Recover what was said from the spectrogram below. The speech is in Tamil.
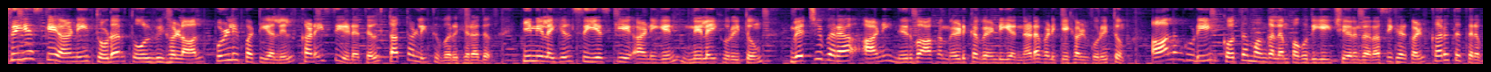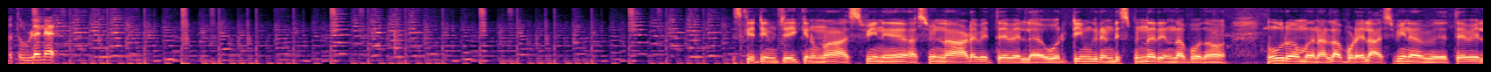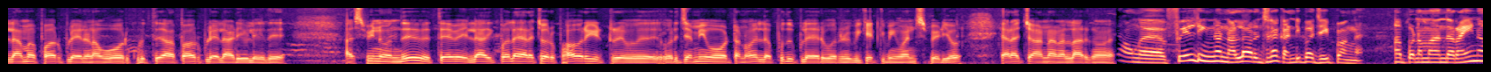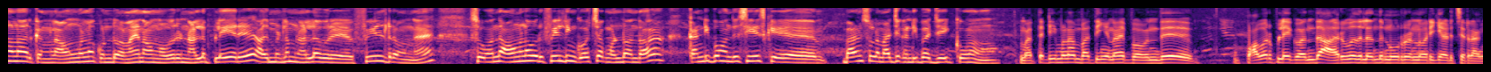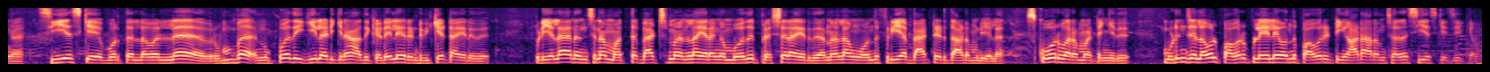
சிஎஸ்கே அணி தொடர் தோல்விகளால் புள்ளிப்பட்டியலில் கடைசி இடத்தில் தத்தளித்து வருகிறது. இந்நிலையில் சிஎஸ்கே அணியின் நிலை குறித்தும் வெற்றி பெற அணி நிர்வாகம் எடுக்க வேண்டிய நடவடிக்கைகள் குறித்தும் ஆலங்குடி கொத்தமங்கலம் பகுதியைச் சேர்ந்த ரசிகர்கள் கருத்து தெரிவித்துள்ளனர். சிஎஸ்கே டீம் ஜெயிக்கணும்னா அஸ்வின் அஸ்வின்லாம் ஆடவே தேவையில்லை. ஒரு டீமுக்கு ரெண்டு ஸ்பின்னர் இருந்தால் போதும். நூறு ஐம்பது நல்லா போடையில் அஸ்வினை தேவையில்லாமல் பவர் பிளேயர்லாம் ஓவர் கொடுத்து பவர் பிளேயில் அடி விழுகுது அஸ்வின் வந்து தேவையில்லை. அதுக்கு பதிலாக யாராச்சும் ஒரு பவர் ஹிட்ரு ஒரு ஜெமி ஓட்டனோ இல்லை புது பிளேயர் ஒரு விக்கெட் கீப்பிங் ஒன்ஸ் பேடியோ யாராச்சும் ஆனால் நல்லாயிருக்கும் அவங்க ஃபீல்டிங்னா நல்லா இருந்துச்சுன்னா கண்டிப்பாக ஜெயிப்பாங்க. அப்போ நம்ம அந்த ரைனாலாம் இருக்காங்களா அவங்களாம் கொண்டு வரலாம். ஏன்னா அவங்க ஒரு நல்ல பிளேயரு அது மட்டும் இல்லாமல் நல்ல ஒரு ஃபீல்டர் அவங்க. ஸோ வந்து அவங்களாம் ஒரு ஃபீல்டிங் கோச்சாக கொண்டு வந்தால் கண்டிப்பாக வந்து சிஎஸ்கே பேலன்ஸ் உள்ள மேட்ச் கண்டிப்பாக ஜெயிக்கும். மற்ற டீமெல்லாம் பார்த்தீங்கன்னா இப்போ வந்து பவர் பிளேக்கு வந்து அறுபதுலேருந்து நூறு ரன் வரைக்கும் அடிச்சிடுறாங்க. சிஎஸ்கே பொறுத்த லெவலில் ரொம்ப முப்பது கீழே அடிக்கிறேன் அதுக்கு இடையிலே ரெண்டு விக்கெட் ஆயிடுது இப்படியெல்லாம் இருந்துச்சுன்னா மற்ற பேட்ஸ்மேன்லாம் இறங்கும் போது ப்ரெஷர் ஆயிடுது அதனால் அவங்க வந்து ஃப்ரீயாக பேட் எடுத்து ஆட முடியலை. ஸ்கோர் வர மாட்டேங்குது முடிஞ்ச லெவல் பவர் பிளேலே வந்து பவர் ஹிட்டிங் ஆட ஆரம்பிச்சா தான் சிஎஸ்கே ஜெயிக்கலாம்.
